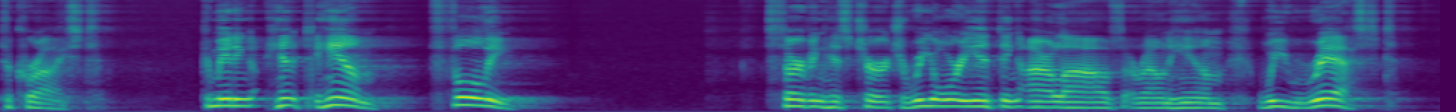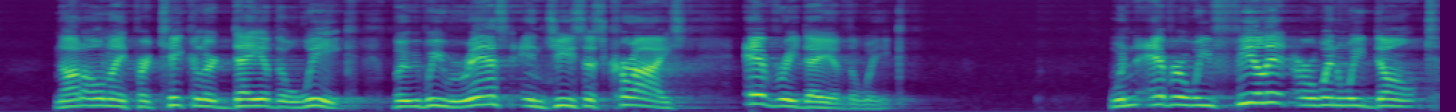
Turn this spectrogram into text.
to Christ, committing to Him fully, serving His church, reorienting our lives around Him. We rest not on a particular day of the week, but we rest in Jesus Christ every day of the week. Whenever we feel it or when we don't,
